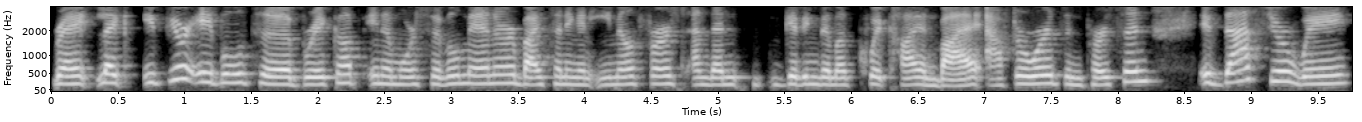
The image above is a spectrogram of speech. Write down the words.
right? Like if you're able to break up in a more civil manner by sending an email first and then giving them a quick hi and bye afterwards in person, if that's your way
